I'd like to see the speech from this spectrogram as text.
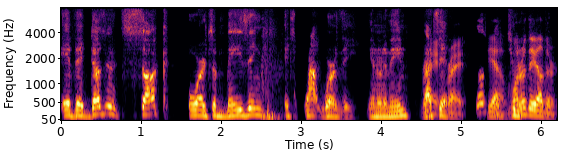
if it doesn't suck or it's amazing, it's not worthy. You know what I mean? That's right, it. Right. Yeah. One or the other.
